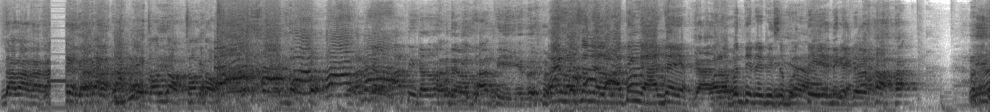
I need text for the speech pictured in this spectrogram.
Enggak, enggak, enggak. Contoh, contoh. Contoh. Tapi dalam hati, dalam Tapi hati. dalam hati gitu. Eh masa dalam hati nggak ada ya? Ada. Walaupun tidak disebutin Ini gitu ya. Iya.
